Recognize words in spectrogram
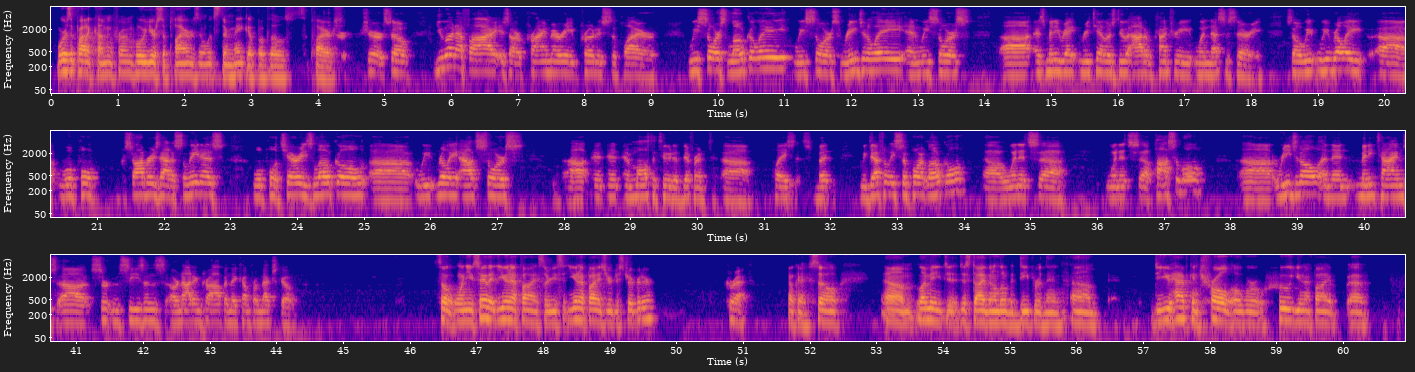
Where's the product coming from? Who are your suppliers and what's their makeup of those suppliers? Sure. sure. So UNFI is our primary produce supplier. We source locally, we source regionally, and we source uh, as many re- retailers do out of country when necessary. So we, we really uh, will pull strawberries out of Salinas. We'll pull cherries local. Uh, we really outsource uh, in, in, in, a multitude of different uh, places. But we definitely support local uh, when it's uh, when it's uh, possible, regional, and then many times certain seasons are not in crop and they come from Mexico. So when you say that UNFI, so you UNFI is your distributor? Correct. Okay, so um, let me j- just dive in a little bit deeper then. Um, do you have control over who UNFI uh,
